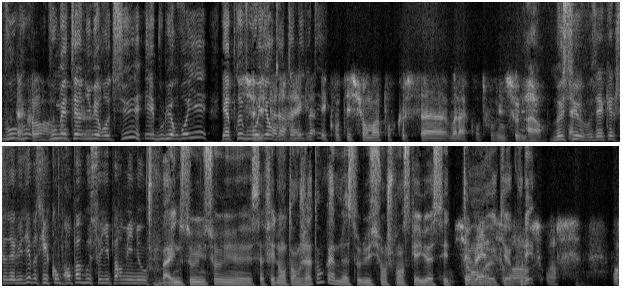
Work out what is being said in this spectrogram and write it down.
vous, mettez un euh, numéro dessus et vous lui envoyez. Et après, vous Ce voyez n'est en la règle et comptez sur moi pour que ça, voilà, qu'on trouve une solution. Alors, monsieur, vous avez quelque chose à lui dire? Parce qu'il ne comprend pas que vous soyez parmi nous. Bah, une solution, euh, ça fait longtemps que j'attends quand même la solution. Je pense qu'il y a eu assez de temps euh, qui a on- coulé. On, on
